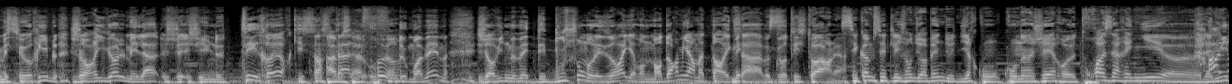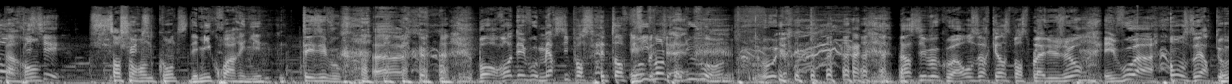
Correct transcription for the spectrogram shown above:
Mais c'est horrible, j'en rigole, mais là j'ai une terreur qui s'installe ah, au fond de hein. moi-même. J'ai envie de me mettre des bouchons dans les oreilles avant de m'endormir maintenant avec ça, avec votre histoire. C'est comme cette légende urbaine de dire qu'on ingère euh, trois araignées euh, la ah nuit par an sans s'en rendre compte, des micro-araignées. Taisez-vous. euh, bon, rendez-vous. Merci pour cet enfant. Et vivement le plat du jour. Hein. Merci beaucoup. À 11h15 pour ce plat du jour. Et vous à 11h tout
